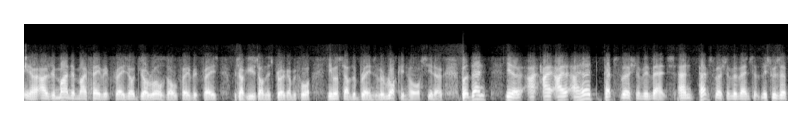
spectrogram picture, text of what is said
you know, I was reminded of my favourite phrase, or Joe Royle's old favourite phrase, which I've used on this program before. He must have the brains of a rocking horse, you know. But then, you know, I, I, I heard Pep's version of events, and Pep's version of events. That this was a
